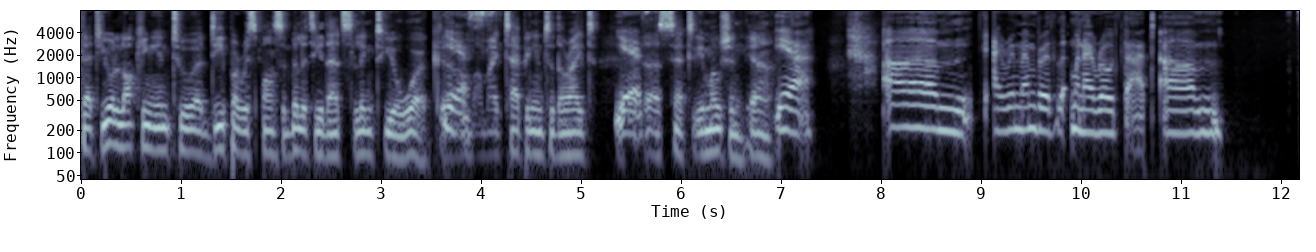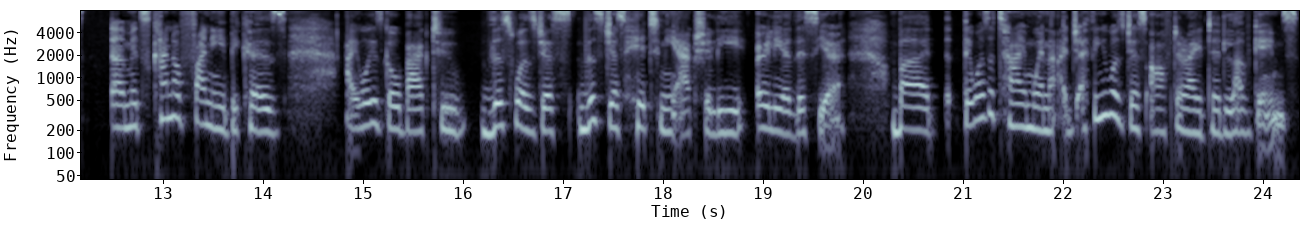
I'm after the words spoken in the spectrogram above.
that you're locking into a deeper responsibility that's linked to your work. Yes. Um, am I tapping into the right Yes. uh, set emotion? Yeah. Yeah. Um, I remember th- when I wrote that. Um, um, it's kind of funny because I always go back to this was just this just hit me actually earlier this year, but there was a time when I, I think it was just after I did Love Games,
